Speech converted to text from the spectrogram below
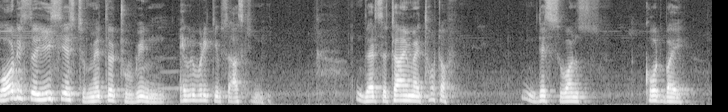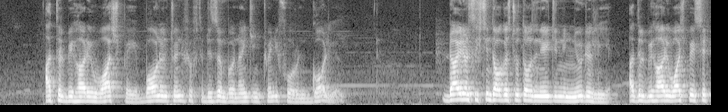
What is the easiest method to win? Everybody keeps asking me. That's the time I thought of this once quote by Atal Bihari Vajpayee, born on 25th December 1924 in Gwalior. Died on 16th August 2018 in New Delhi. Atal Bihari Vajpayee said,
